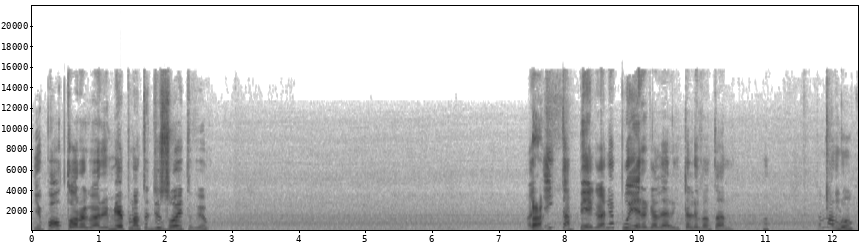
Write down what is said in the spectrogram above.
E o pau tora agora. E minha planta 18, viu? Tá. Eita, pega. Olha a poeira, galera, que tá levantando. Tá maluco.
